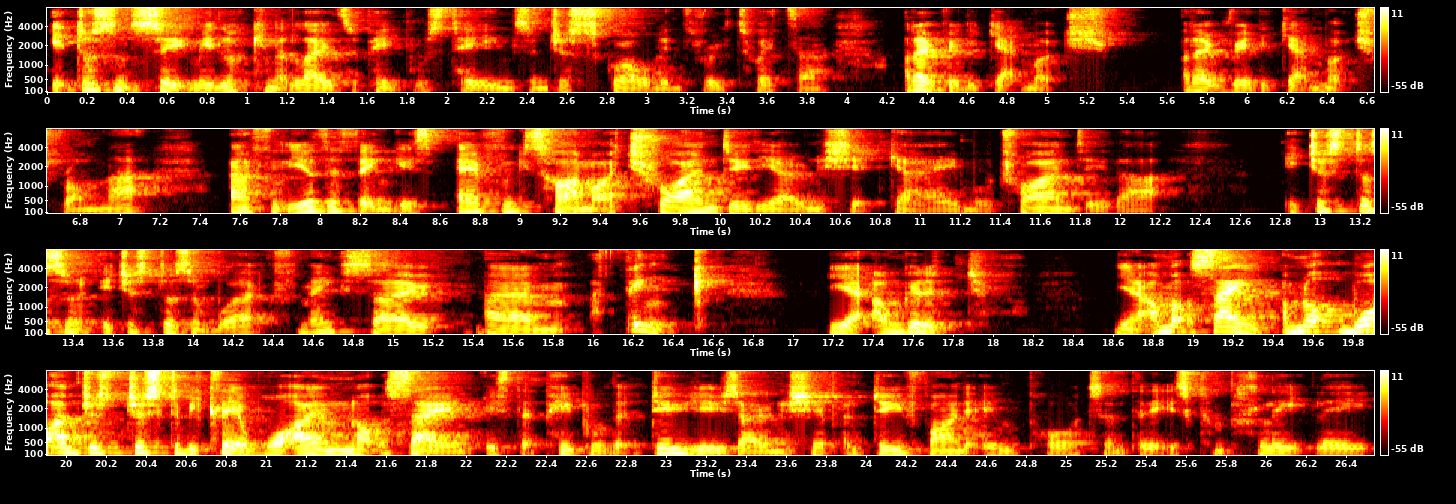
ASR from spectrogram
it doesn't suit me looking at loads of people's teams and just scrolling through Twitter. I don't really get much. I don't really get much from that. And I think the other thing is every time I try and do the ownership game or try and do that, it just doesn't. It just doesn't work for me. So um, I think, yeah, I'm gonna. You know, I'm not saying I'm not. What I'm just just to be clear, what I am not saying is that people that do use ownership and do find it important that it is completely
